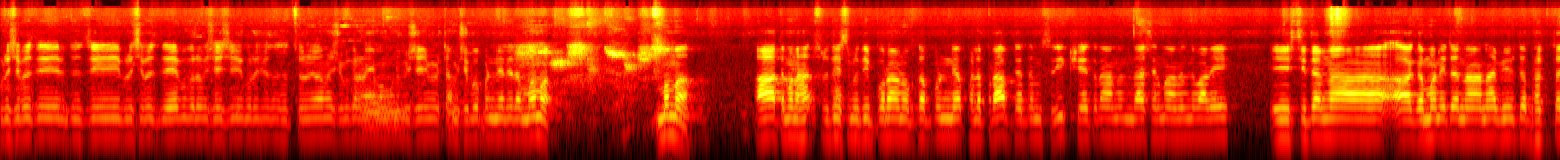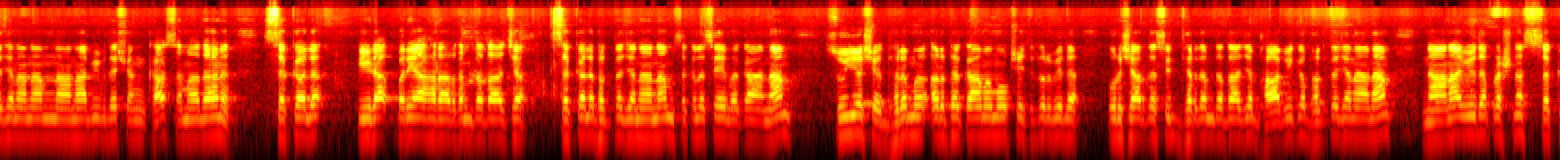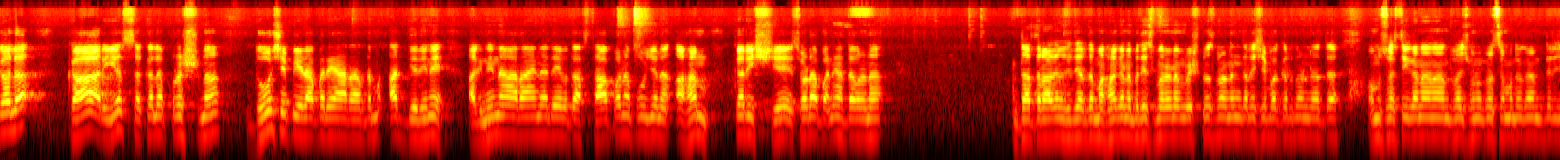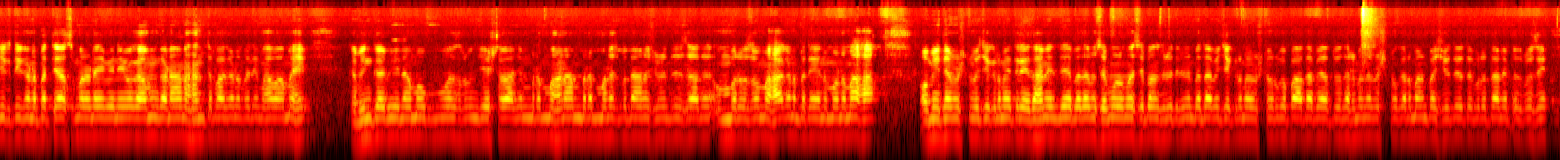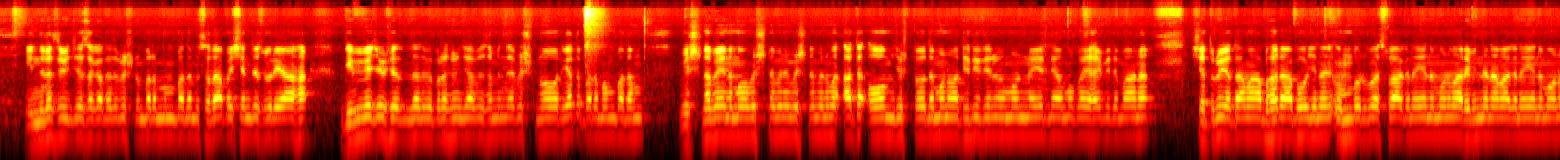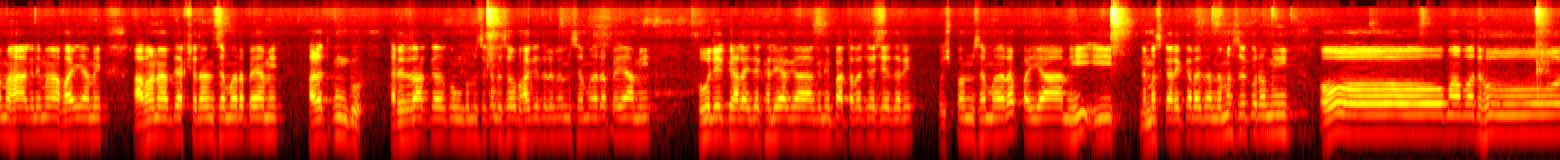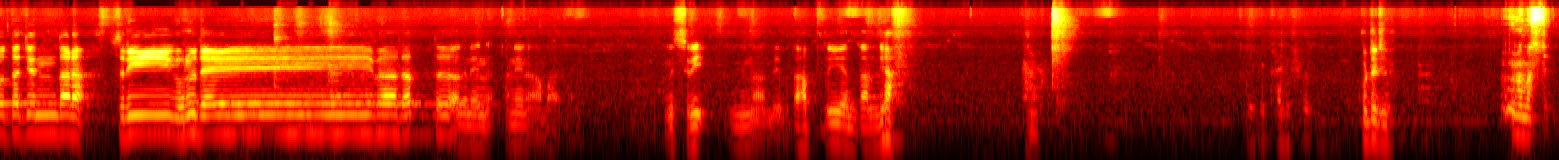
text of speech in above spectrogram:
वृषभते श्री वृषभदेव गुरु विशेष गुरु सत्सुराम शुभकरणे मंगल विशेष शुभ पुण्य मम मम आत्मनः श्रुति स्मृति पुराणोक्त पुण्य फल प्राप्त श्री क्षेत्र आनंदाश्रम आनंदवाडे स्थित आगमनित नाना विविध भक्तजनानां नाना विविध शंखा समाधान सकल पीडा परिहारार्थं तथा च सुयश धर्म अर्थ काम मोक्ष चतुर्विध पुरुषार्थ सिद्ध्यर्थम तथा च भाविक भक्त भक्तजनानां नानाविध प्रश्न सकल कार्य सकल प्रश्न दोष पीडा परिहारार्थम अद्य दिने अग्निनारायण देवता स्थापन पूजन अहम करिष्ये सोडा पाणी हातावरनं तत्रादं सिद्धार्थ महागणपती स्मरणं, विष्णू स्मरणं कर शिव कर्तुण्यत ओम स्वस्ति गणानां गणपती जगती गणपत्या स्मरणे विनियोगं गणान् हन्त गणपती भावामहे कविं कवी नमो सर्वं ज्येष्ठराजं ब्रह्मणां ब्रह्मणस्पदान शृणुते साद ओम बरवसो महागणपते नमो नमः ओम इदं विष्णुचक्रमे त्रेधानि देवदं समूलमस्य पंसुत्रिनि पदापि चक्रमे विष्णुर्गपादापि अत्वधर्मं विष्णुकर्मन् पश्यते व्रतानि पस्पसे इन्द्रस्विज्य सकदत् विष्णु परमं पदं सदा पश्यन्ति सूर्याः दिव्य विप्रश्नजापि समिन्द्र विष्णोर्यत् परमं पदं विष्णवे नमो विष्णवे नमो विष्णवे नमः अथ ओम जुष्टोदमनो अतिथिर्मोन्नयज्ञमुपयः विद्यमान शत्रुयतामाभरा भोजन उम्बुर्वस्वागनय नमो नमः रविन्दनामागनय नमो नमः अग्निमाभायामि आह्वानाध्यक्षतान् समर्पयामि। हळद कुंकू। हरिद्राक कुंकुम सकल सौभाग्यद्रव्यं समर्पयामि। फूल एक घालायचं खाली अग- अग्निपात्राच्या शेजारी। पुष्पं समर्पयामि। नमस्कार करायचा नमस्कार करू मी ओम अवधूत चिंतन। श्री गुरुदेव दत्त। अग्नेन अनेन आभार श्री देवता प्रियंतां द्या कुठे ठेव? नमस्ते.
